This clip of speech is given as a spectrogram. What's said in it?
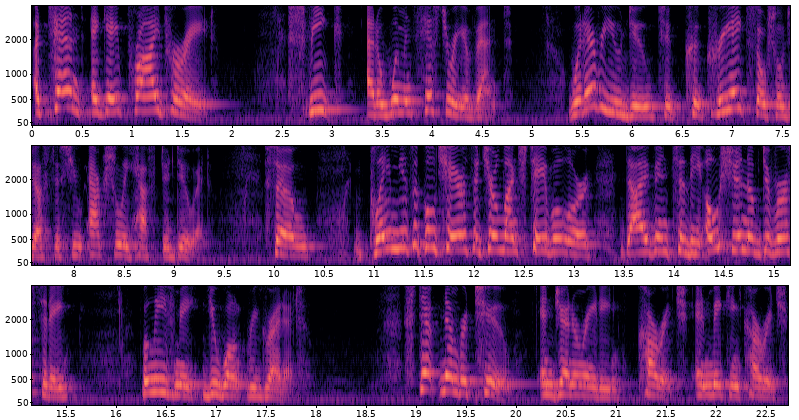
attend a gay pride parade. Speak at a women's history event. Whatever you do to create social justice, you actually have to do it. So play musical chairs at your lunch table or dive into the ocean of diversity. Believe me, you won't regret it. Step number two in generating courage and making courage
